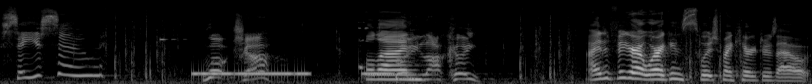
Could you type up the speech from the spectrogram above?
See you soon. Watcher? Hold on. lucky. I had to figure out where I can switch my characters out.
